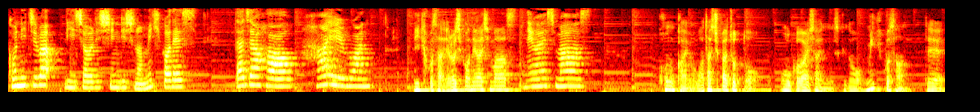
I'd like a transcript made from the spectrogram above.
こんにちは臨床心理士のみきこです。大家好。Hi everyone みきこさんよろしくお願いします。お願いします。今回は私からちょっとお伺いしたいんですけど、みきこさんって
